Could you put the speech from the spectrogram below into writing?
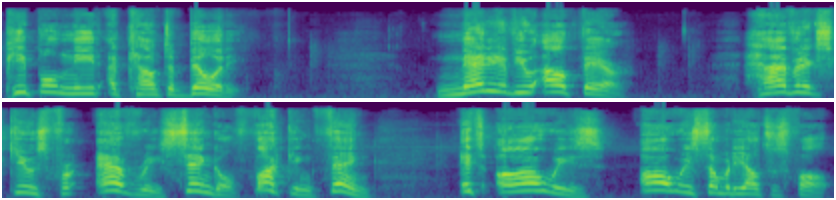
people need accountability. Many of you out there have an excuse for every single fucking thing. It's always, always somebody else's fault.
